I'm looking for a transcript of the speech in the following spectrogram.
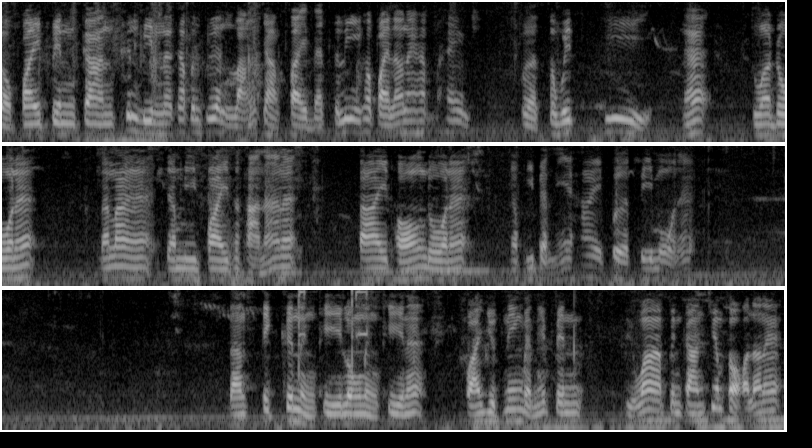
ต่อไปเป็นการขึ้นบินนะครับเพื่อนๆ หลังจากใส่แบตเตอรี่เข้าไปแล้วนะครับ ให้เปิดสวิตช์ที่นะตัวโดนะ ด้านล่างนะจะมีไฟสถานะนะใต้ท้องโดนะกระพริบแบบนี้ให้เปิดตีโมดนะดันสติ๊กขึ้นหนึ่งทีลงหนึ่งทีนะไฟหยุดนิ่งแบบนี้เป็นถือว่าเป็นการเชื่อมต่อแล้วนะ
